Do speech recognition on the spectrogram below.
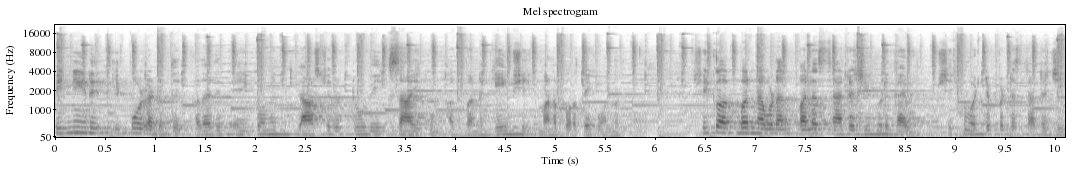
പിന്നീട് ഇപ്പോൾ അടുത്ത് അതായത് എനിക്ക് തോന്നുന്നു ലാസ്റ്റ് ഒരു ടു വീക്സ് ആയിരിക്കും അക്ബറിന്റെ ഗെയിം ശരിക്കുമാണ് പുറത്തേക്ക് വന്നത്. ശരിക്കും അക്ബറിന് അവിടെ പല സ്ട്രാറ്റജിയും എടുക്കാമായിരുന്നു ശരിക്കും ഒറ്റപ്പെട്ട സ്ട്രാറ്റജി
